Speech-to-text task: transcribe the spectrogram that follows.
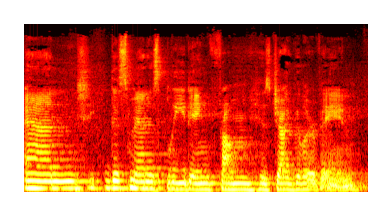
and this man is bleeding from his jugular vein.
